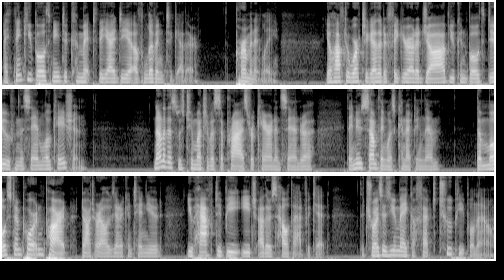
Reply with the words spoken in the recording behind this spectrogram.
I think you both need to commit to the idea of living together. Permanently. You'll have to work together to figure out a job you can both do from the same location. None of this was too much of a surprise for Karen and Sandra. They knew something was connecting them. The most important part, Dr. Alexander continued, you have to be each other's health advocate. The choices you make affect two people now.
